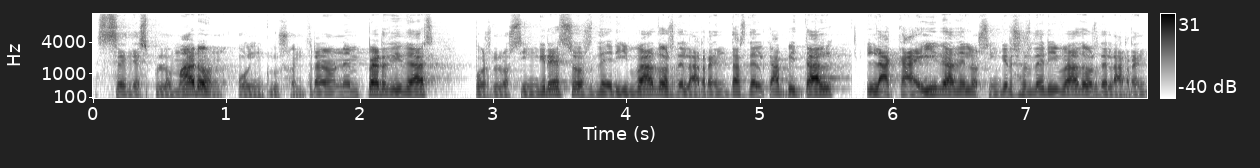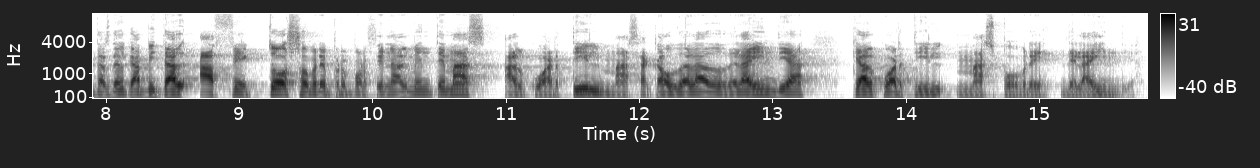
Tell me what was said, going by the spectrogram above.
se desplomaron o incluso entraron en pérdidas, pues los ingresos derivados de las rentas del capital, la caída de los ingresos derivados de las rentas del capital afectó sobreproporcionalmente más al cuartil más acaudalado de la India que al cuartil más pobre de la India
